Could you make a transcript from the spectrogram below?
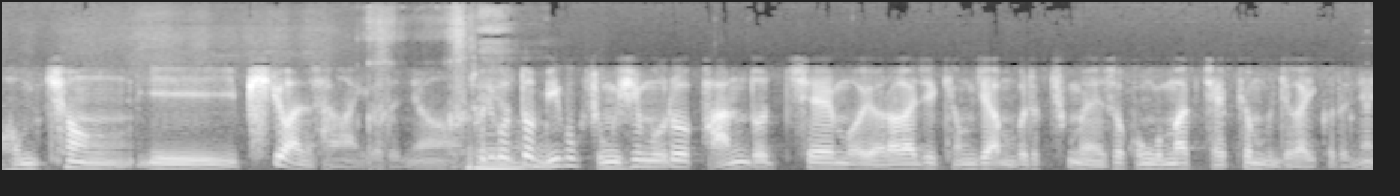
엄청 이 필요한 상황이거든요. 그래요? 그리고 또 미국 중심으로 반도체 뭐 여러 가지 경제 안보적 측면에서 공급망 재편 문제가 있거든요.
